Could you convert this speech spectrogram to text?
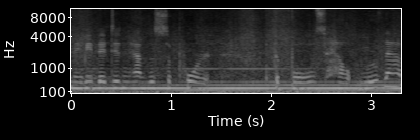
Maybe they didn't have the support. But the bowls help move that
